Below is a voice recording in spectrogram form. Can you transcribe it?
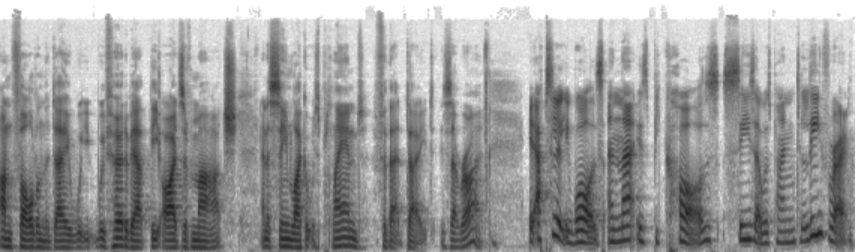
unfold on the day? We, we've heard about the Ides of March, and it seemed like it was planned for that date. Is that right? It absolutely was, and that is because Caesar was planning to leave Rome.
